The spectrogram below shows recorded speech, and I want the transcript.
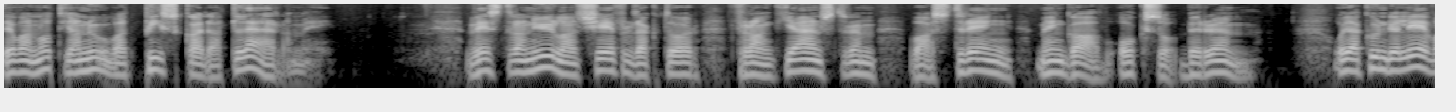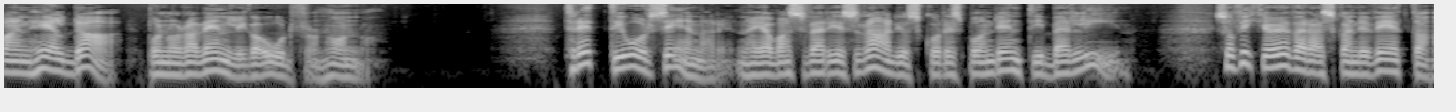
Det var något jag nu var piskad att lära mig. Västra Nylands chefredaktör Frank Jernström var sträng men gav också beröm. Och jag kunde leva en hel dag på några vänliga ord från honom. 30 år senare, när jag var Sveriges Radios korrespondent i Berlin, så fick jag överraskande veta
